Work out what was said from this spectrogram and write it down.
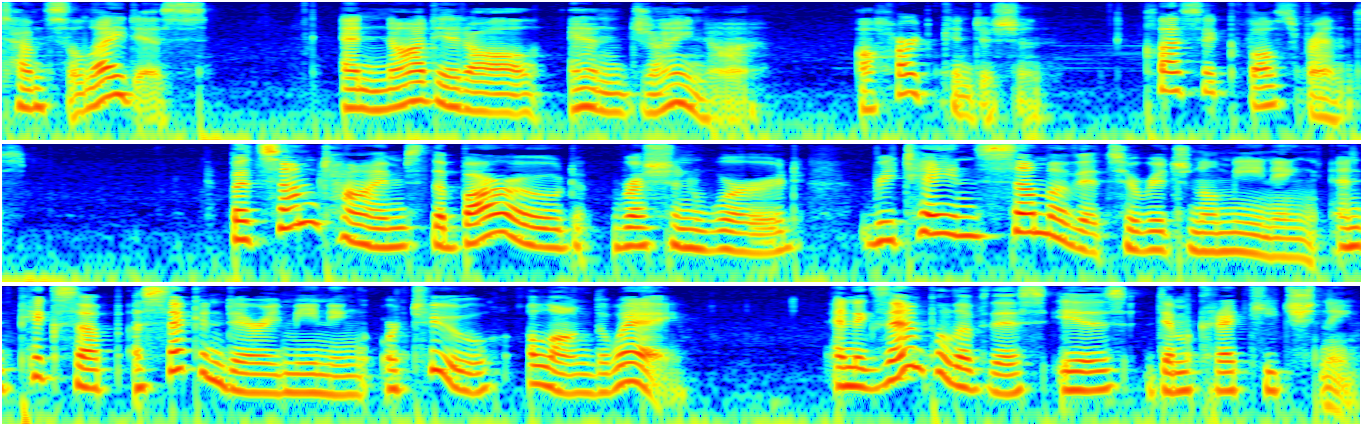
tonsillitis, and not at all angina, a heart condition. Classic false friends. But sometimes the borrowed Russian word retains some of its original meaning and picks up a secondary meaning or two along the way. An example of this is demokratichny.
